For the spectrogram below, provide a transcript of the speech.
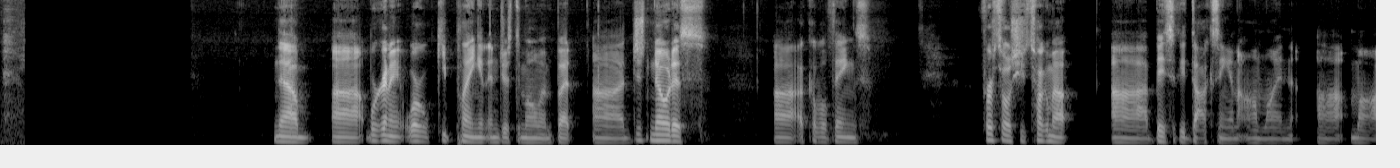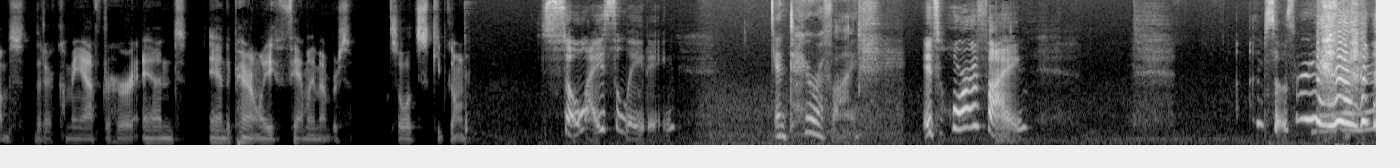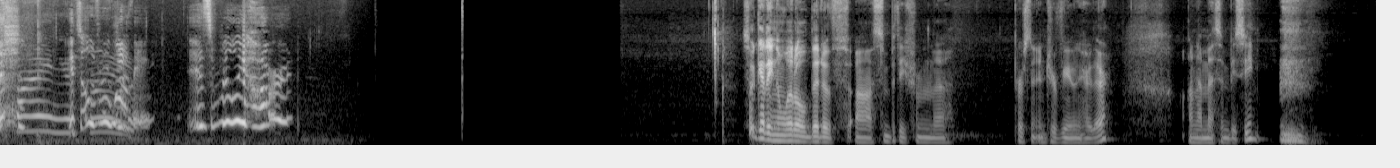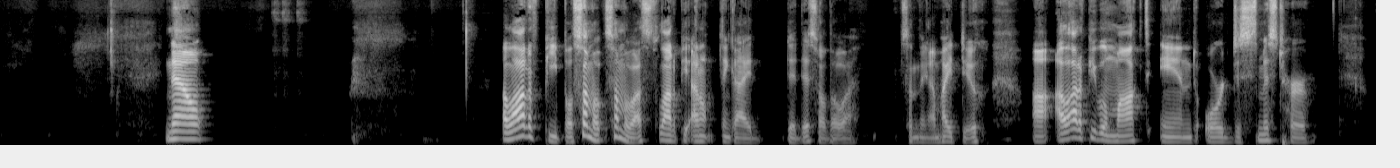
Now, uh, we're gonna we'll keep playing it in just a moment, but uh, just notice uh, a couple things. First of all, she's talking about uh, basically doxing and online uh, mobs that are coming after her, and and apparently family members. So let's keep going. So isolating and terrifying. It's horrifying. I'm so sorry. you're fine, you're it's fine. overwhelming. It's really hard. So, getting a little bit of uh, sympathy from the person interviewing her there on MSNBC. now, a lot of people, some of some of us, a lot of people. I don't think I did this, although uh, something I might do. Uh, a lot of people mocked and or dismissed her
